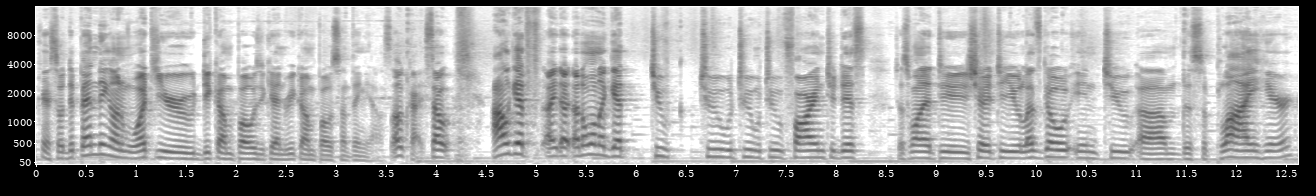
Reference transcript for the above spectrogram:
Okay, so depending on what you decompose, you can recompose something else. Okay, so I'll get. I, I don't want to get too too too too far into this. Just wanted to share it to you. Let's go into um, the supply here.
